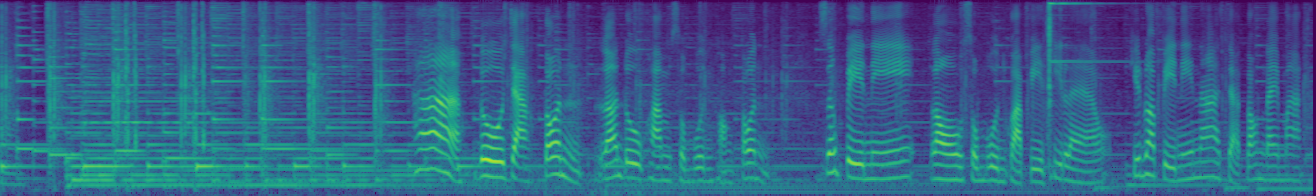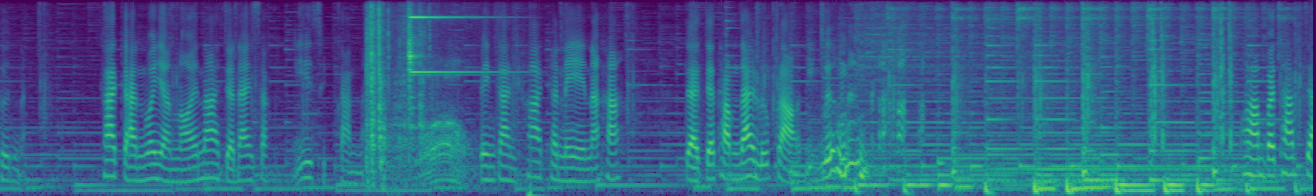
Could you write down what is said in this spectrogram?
นอนถ้าดูจากต้นแล้วดูความสมบูรณ์ของต้น ซึ่งปีนี้เราสมบูรณ์กว่าปีที่แล้ว คิดว่าปีนี้น่าจะต้องได้มากขึ้นน่ะคาดการณ์ว่าอย่างน้อยน่าจะได้สัก 20 ตันนะเป็นการคาดคะเนนะคะ แต่จะทำได้หรือเปล่าอีกเรื่องหนึ่งความประทับใจ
